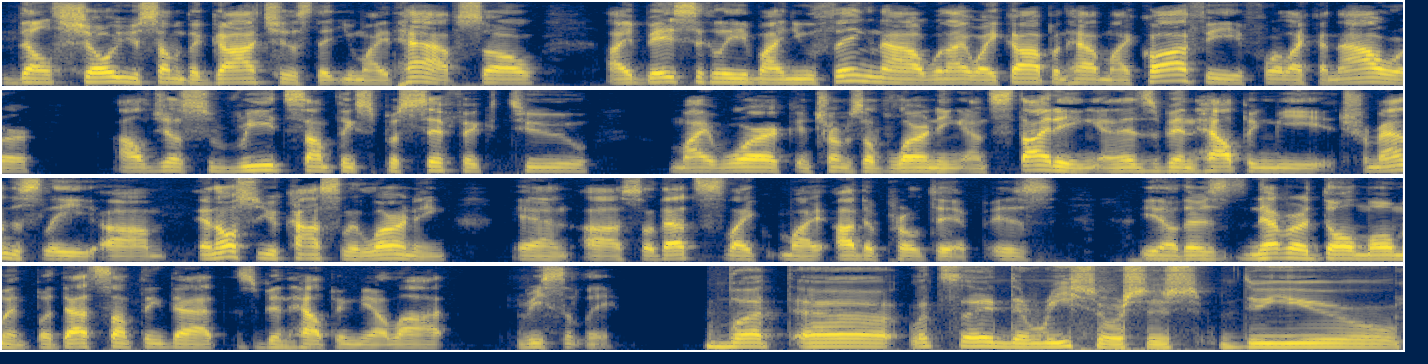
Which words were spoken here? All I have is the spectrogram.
they'll show you some of the gotchas that you might have. So I basically, my new thing now, when I wake up and have my coffee for like an hour, I'll just read something specific to my work in terms of learning and studying. And it's been helping me tremendously. Um, and also, you're constantly learning. And uh, so that's like my other pro tip is, you know, there's never a dull moment, but that's something that has been helping me a lot recently. But uh, let's say the resources. Do you?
